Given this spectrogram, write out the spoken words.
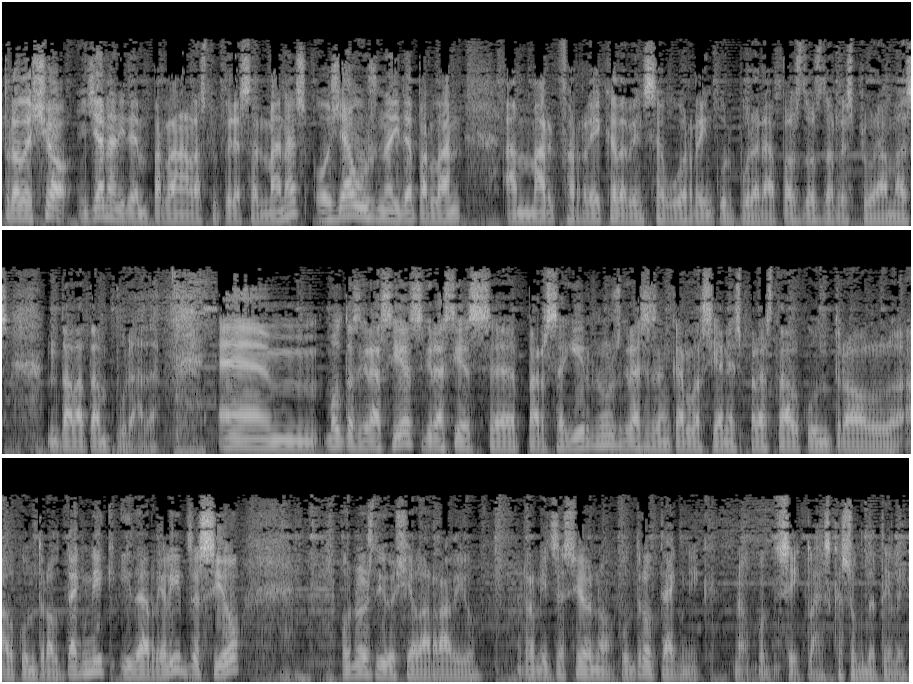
Però d'això ja n'anirem parlant a les properes setmanes o ja us n'aniré parlant amb Marc Ferrer, que de ben segur reincorporarà pels dos darrers programes de la temporada. Eh, moltes gràcies, gràcies eh, per seguir-nos, gràcies a en Carles Cianes per estar al control, al control tècnic i de realització o no es diu així a la ràdio? Realització no, control tècnic. No, sí, clar, és que sóc de tele.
